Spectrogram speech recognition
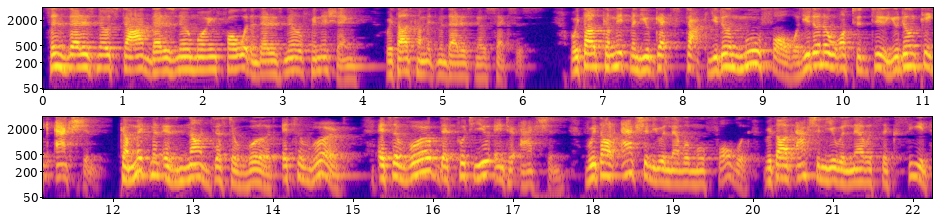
Since there is no start, there is no moving forward, and there is no finishing. Without commitment, there is no success. Without commitment, you get stuck. You don't move forward. You don't know what to do. You don't take action. Commitment is not just a word. It's a verb. It's a verb that put you into action. Without action, you will never move forward. Without action, you will never succeed.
